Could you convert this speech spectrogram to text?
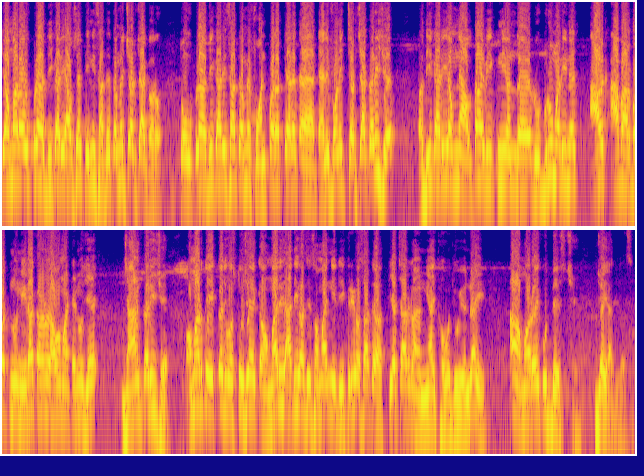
કે અમારા ઉપરા અધિકારી આવશે, તેની સાથે તમે ચર્ચા કરો. તો ઉપલા અધિકારી સાથે અમે ફોન પર અત્યારે ટેલિફોનિક ચર્ચા કરી છે. અધિકારી અમને આવતા વીકની અંદર રૂબરૂ મળીને આ આ બાબતનું નિરાકરણ લાવવા માટેનું જે જાણ કરી છે. અમારે તો એક જ વસ્તુ છે કે અમારી આદિવાસી સમાજની દીકરીઓ સાથે અત્યાચાર અન્યાય થવો જોઈએ નહીં. આ અમારો એક ઉદ્દેશ છે. જય આદિવાસી.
